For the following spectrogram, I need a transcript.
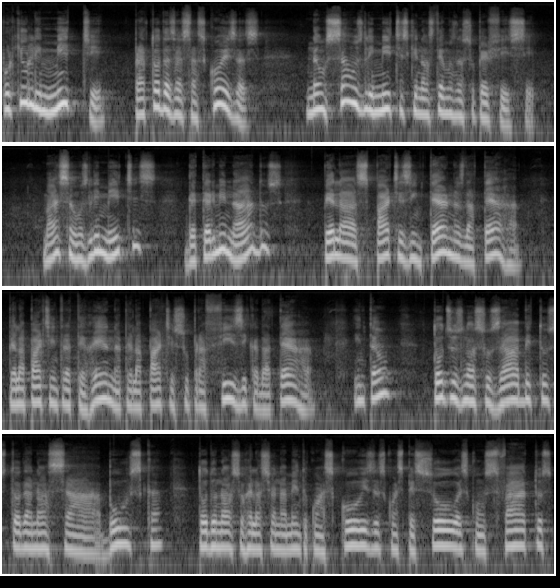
Porque o limite para todas essas coisas não são os limites que nós temos na superfície, mas são os limites determinados pelas partes internas da Terra pela parte intraterrena, pela parte suprafísica da Terra. Então, todos os nossos hábitos, toda a nossa busca, todo o nosso relacionamento com as coisas, com as pessoas, com os fatos,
